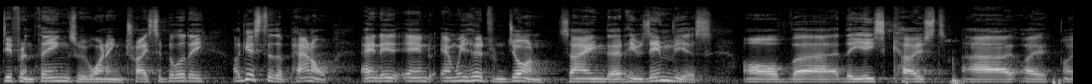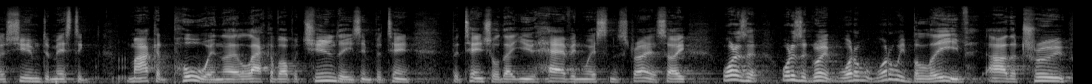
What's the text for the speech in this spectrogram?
different things, we're wanting traceability. I guess to the panel, and, and, and we heard from John saying that he was envious of uh, the East Coast, uh, I, I, assume domestic market pool and the lack of opportunities in poten- potential that you have in Western Australia. So, what is, it, what is a group? What do, what do we believe are the true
